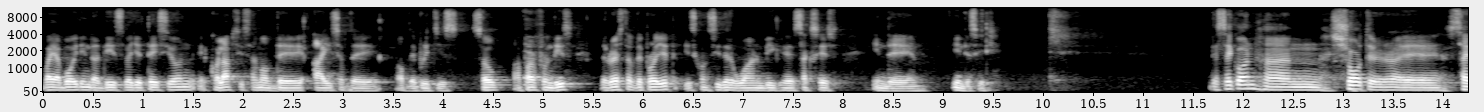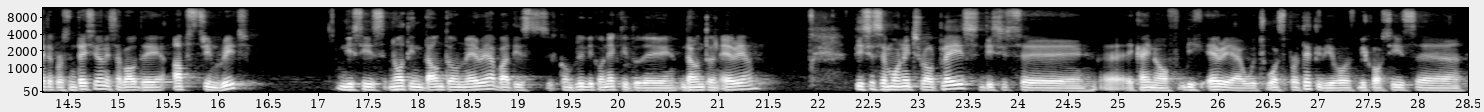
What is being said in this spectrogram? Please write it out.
by avoiding that this vegetation uh, collapses some of the ice of the, of the bridges. So apart from this, the rest of the project is considered one big uh, success in the, in the city. The second and shorter uh, side of presentation is about the upstream reach. This is not in downtown area, but is completely connected to the downtown area. This is a more natural place. This is a, a kind of big area which was protected because, because it's, uh,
